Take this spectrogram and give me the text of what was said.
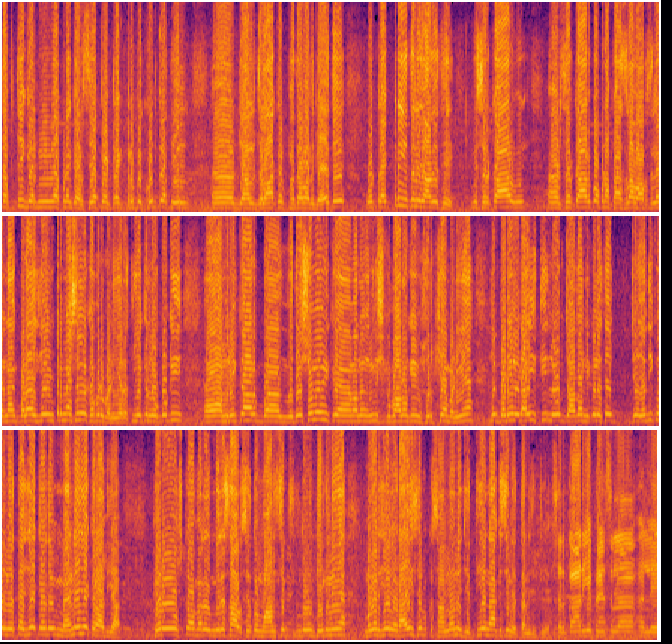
तपती गर्मी में अपने घर से अपने ट्रैक्टर पे खुद का तेल जल जलाकर फतेहाबाद गए थे। वो ट्रैक्टर ही इतने ज़्यादा थे कि सरकार सरकार को अपना फैसला वापस लेना बड़ा, ये इंटरनेशनल खबर बनी है। रहती है कि लोगों की अमेरिका और विदेशों में भी मतलब इंग्लिश अखबारों की सुर्खियाँ बनी हैं। ये बड़ी लड़ाई थी, लोग ज़्यादा निकले थे। यदि कोई नेता ये कह दे, मैंने ये करा दिया फिर वो उसका मेरे मेरे हिसाब से तो मानसिक संतुलन ठीक नहीं है मगर ये लड़ाई सिर्फ़ किसानों ने जीती है ना किसी नेता ने जीती है। सरकार ये फैसला ले,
